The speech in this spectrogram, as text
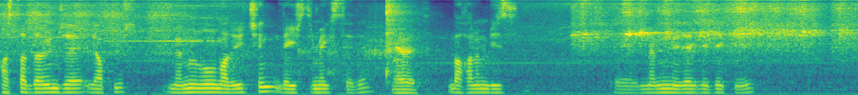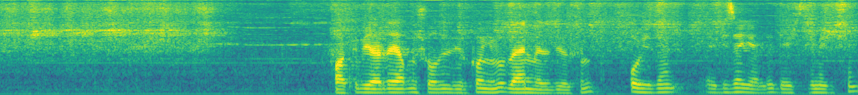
Hasta daha önce yapmış. Memnun olmadığı için değiştirmek istedi. Evet. Bakalım biz e, memnun edebilecek miyiz? Farklı bir yerde yapmış olduğu zirkonyumu beğenmedi diyorsun. O yüzden e, bize geldi değiştirmek için.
